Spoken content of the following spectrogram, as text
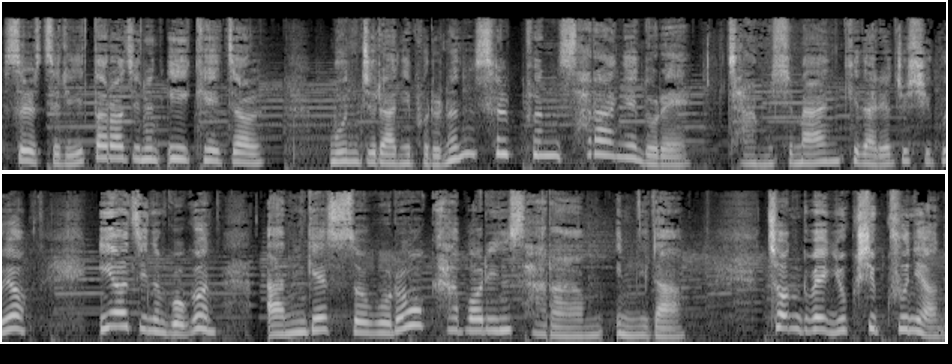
쓸쓸히 떨어지는 이 계절. 문주란이 부르는 슬픈 사랑의 노래 잠시만 기다려 주시고요. 이어지는 곡은 안개 속으로 가버린 사람입니다. 1969년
